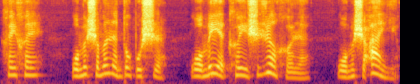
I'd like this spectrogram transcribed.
嘿嘿，我们什么人都不是。”我们也可以是任何人，我们是暗影。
